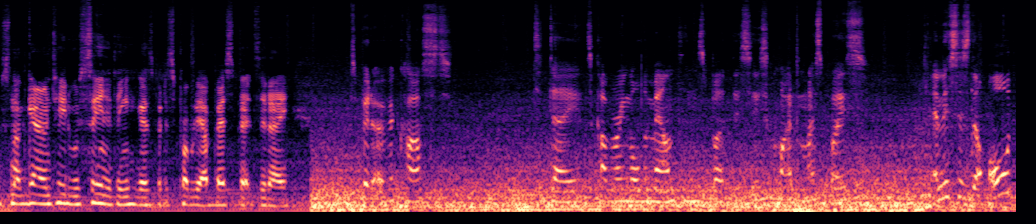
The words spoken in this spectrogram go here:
it's not guaranteed we'll see anything. He goes, but it's probably our best bet today. It's a bit overcast today. It's covering all the mountains, but this is quite a nice place. And this is the old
